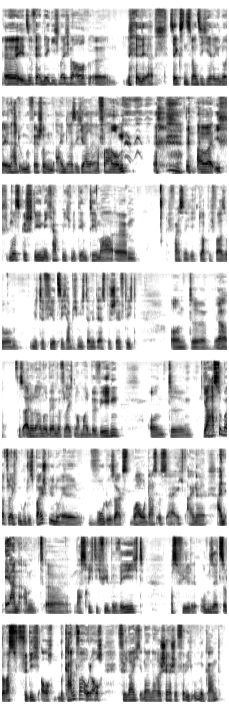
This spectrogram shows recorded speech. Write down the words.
Äh, insofern denke ich manchmal auch, äh, der 26-jährige Noel hat ungefähr schon 31 Jahre Erfahrung. Aber ich muss gestehen, ich habe mich mit dem Thema, ähm, ich weiß nicht, ich glaube, ich war so Mitte 40, habe ich mich damit erst beschäftigt. Und äh, ja, das eine oder andere werden wir vielleicht nochmal bewegen. Und äh, ja, hast du mal vielleicht ein gutes Beispiel, Noel, wo du sagst, wow, das ist ja echt eine, ein Ehrenamt, äh, was richtig viel bewegt, was viel umsetzt oder was für dich auch bekannt war oder auch vielleicht in deiner Recherche völlig unbekannt?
